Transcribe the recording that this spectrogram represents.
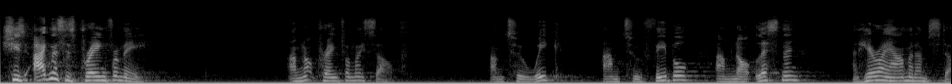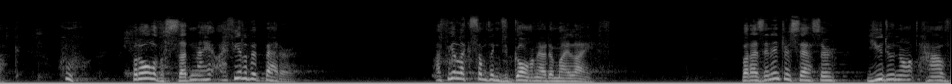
she's Agnes is praying for me. I'm not praying for myself. I'm too weak. I'm too feeble. I'm not listening. And here I am and I'm stuck. Whew. But all of a sudden, I, I feel a bit better. I feel like something's gone out of my life. But as an intercessor, you do not have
